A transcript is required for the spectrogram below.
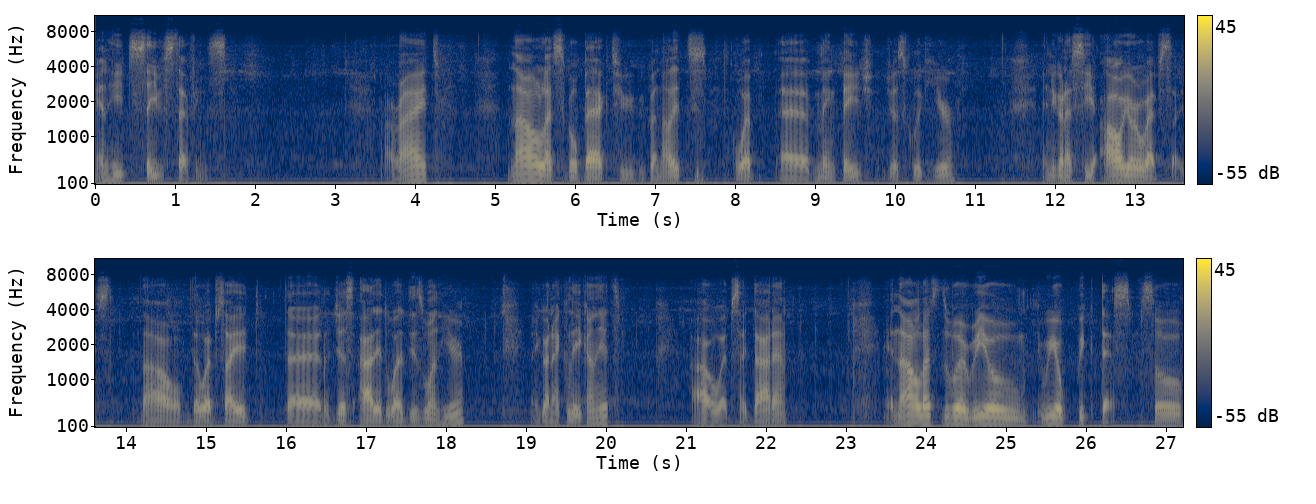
And hit save settings. Alright. Now let's go back to Google Analytics web uh, main page. Just click here. And you're gonna see all your websites. Now the website that I just added was this one here. I'm gonna click on it. Our website data and now let's do a real real quick test. So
